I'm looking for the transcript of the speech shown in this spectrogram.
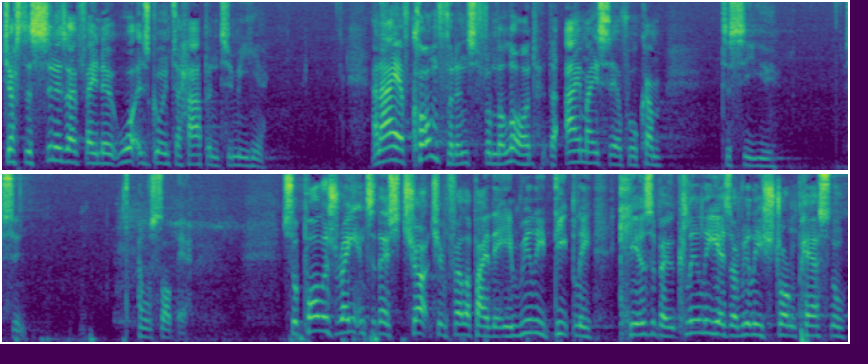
just as soon as I find out what is going to happen to me here. And I have confidence from the Lord that I myself will come to see you soon. And we'll stop there. So, Paul is writing to this church in Philippi that he really deeply cares about. Clearly, he has a really strong personal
